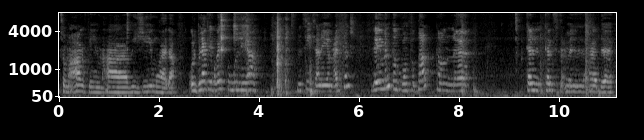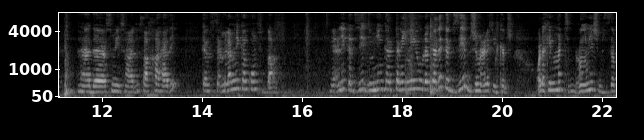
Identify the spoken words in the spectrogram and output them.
نتوما عارفين مع ريجيم وهذا. والبنات اللي بغيت يسولني آه نسيت انايا مع الكنش دائما كنكون في الدار كن كان كنستعمل هذا هذا سميتها هذه الفاخة هذه كنستعملها ملي كنكون في الدار. يعني كتزيد منين كتريني ولا كذا كتزيد تجمع لك الكرش ولكن ما تبعونيش بزاف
